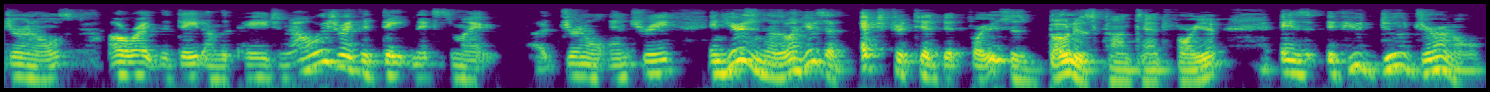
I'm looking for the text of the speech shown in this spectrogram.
journals, I'll write the date on the page, and I always write the date next to my uh, journal entry. And here's another one. Here's an extra tidbit for you. This is bonus content for you. Is if you do journal,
